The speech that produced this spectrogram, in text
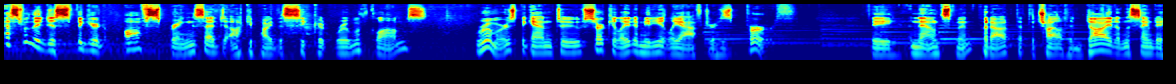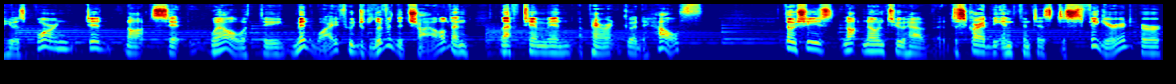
as for the disfigured offspring said to occupy the secret room of Glamis, rumors began to circulate immediately after his birth. The announcement put out that the child had died on the same day he was born did not sit well with the midwife who delivered the child and left him in apparent good health. Though she's not known to have described the infant as disfigured, her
